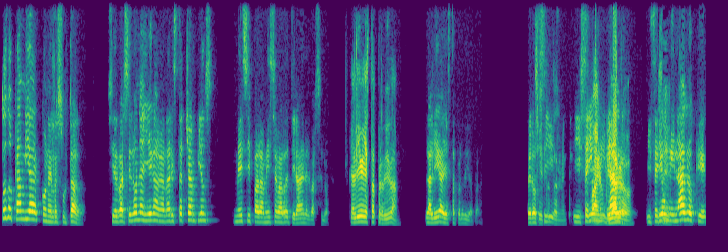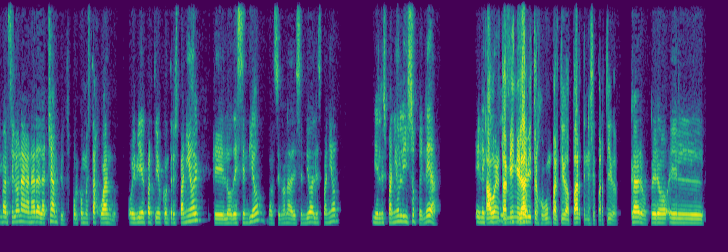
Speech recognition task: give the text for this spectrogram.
todo cambia con el resultado. Si el Barcelona llega a ganar esta Champions, Messi para mí se va a retirar en el Barcelona. La liga ya está perdida. La liga ya está perdida. Para pero sí, y sería un milagro. Y sería un milagro que Barcelona ganara la Champions por cómo está jugando. Hoy vi el partido contra Español, que lo descendió, Barcelona descendió al Español y el Español le hizo pelea. ah, bueno, también el árbitro jugó un partido aparte en ese partido. Claro, pero el,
